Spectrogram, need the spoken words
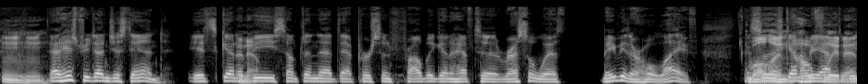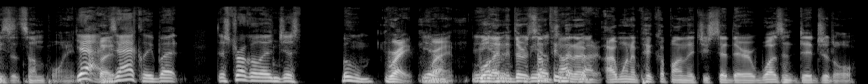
Mhm. That history doesn't just end. It's going to No. be something that that person's probably going to have to wrestle with, maybe their whole life. And well, there's and hopefully it to be- ends at some point. Yeah, But- exactly. But the struggle isn't just boom. Right, You know, right. well, and there's be able to something that I. I want to pick up on that you said there wasn't digital.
